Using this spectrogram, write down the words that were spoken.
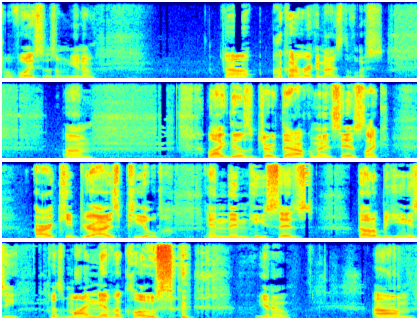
or voices him, you know? Uh, I couldn't recognize the voice. Um, like there's a joke that Aquaman says, like, "All right, keep your eyes peeled," and then he says, "That'll be easy because mine never close." you know. Um.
